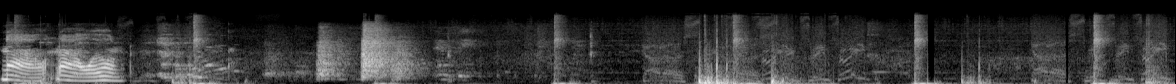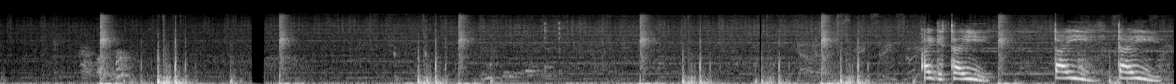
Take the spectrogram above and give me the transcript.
Nah, nah, huevón. Ay, que está ahí. Está ahí, está ahí.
